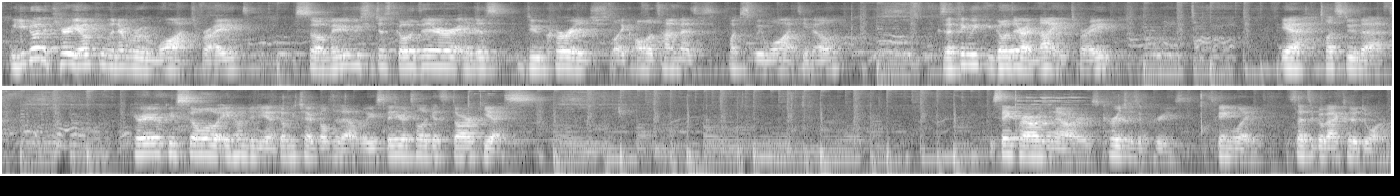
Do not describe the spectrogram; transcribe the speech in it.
We can go to karaoke whenever we want, right? So maybe we should just go there and just do courage like all the time as much as we want, you know? Because I think we could go there at night, right? Yeah, let's do that. Karaoke solo 800 yen. Don't be shy, belt it out. Will you stay here until it gets dark? Yes. He's staying for hours and hours. Courage has increased. It's getting late. It's time to go back to the dorm.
